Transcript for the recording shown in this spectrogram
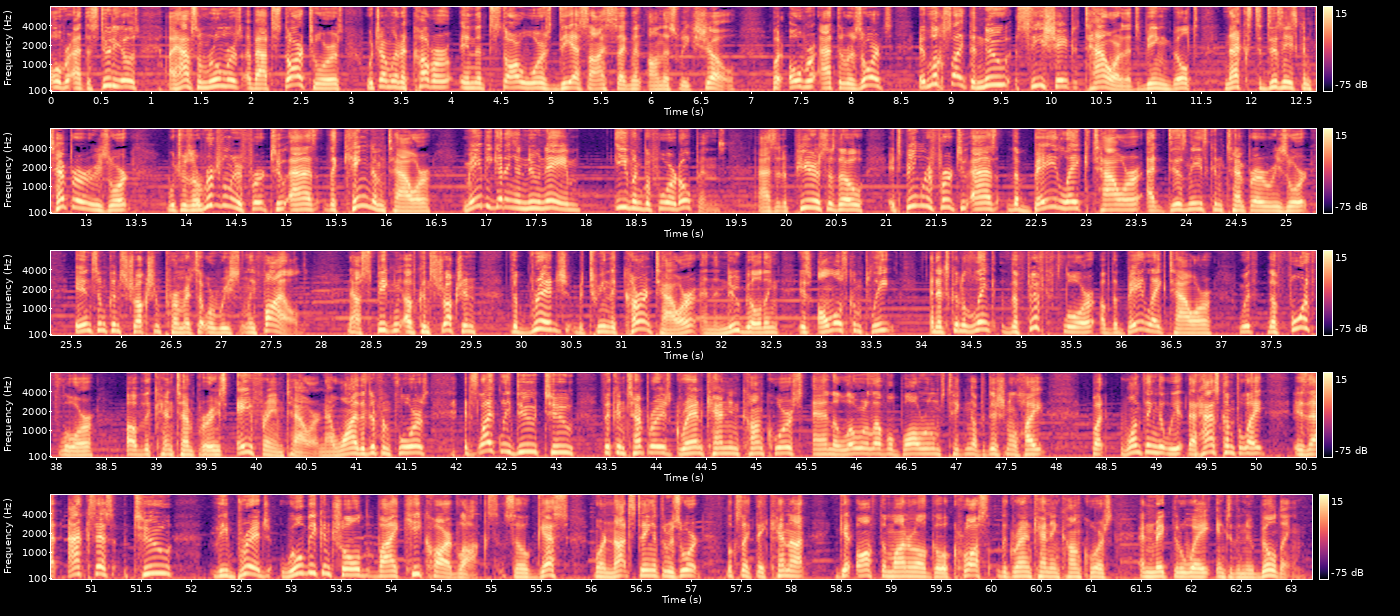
Over at the studios, I have some rumors about Star Tours, which I'm going to cover in the Star Wars DSI segment on this week's show. But over at the resorts, it looks like the new C shaped tower that's being built next to Disney's contemporary resort, which was originally referred to as the Kingdom Tower, may be getting a new name even before it opens, as it appears as though it's being referred to as the Bay Lake Tower at Disney's contemporary resort in some construction permits that were recently filed. Now, speaking of construction, the bridge between the current tower and the new building is almost complete and it's going to link the fifth floor of the Bay Lake Tower with the fourth floor of the Contemporary's A frame tower. Now, why the different floors? It's likely due to the Contemporary's Grand Canyon concourse and the lower level ballrooms taking up additional height. But one thing that we that has come to light is that access to the bridge will be controlled by keycard locks. So guests who are not staying at the resort looks like they cannot get off the monorail, go across the Grand Canyon concourse, and make their way into the new building.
